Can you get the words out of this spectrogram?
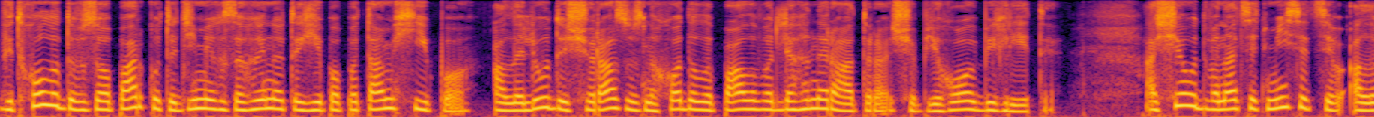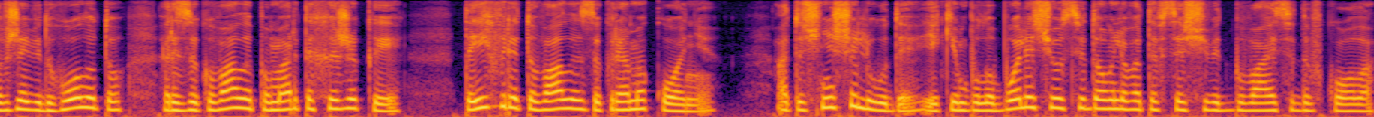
Від холоду в зоопарку тоді міг загинути гіпопотам хіпо, але люди щоразу знаходили паливо для генератора, щоб його обігріти. А ще у 12 місяців, але вже від голоду, ризикували померти хижаки, та їх врятували, зокрема, коні, а точніше, люди, яким було боляче усвідомлювати все, що відбувається довкола,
